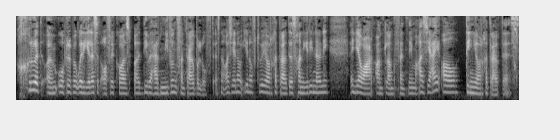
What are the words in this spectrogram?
groot um, oproepe oor hele Suid-Afrika is uh, die hernuwing van troubeloftes. Nou as jy nou 1 of 2 jaar getroud is, gaan hierdie nou nie in jou hart aanklank vind nie, maar as jy al 10 jaar getroud is,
